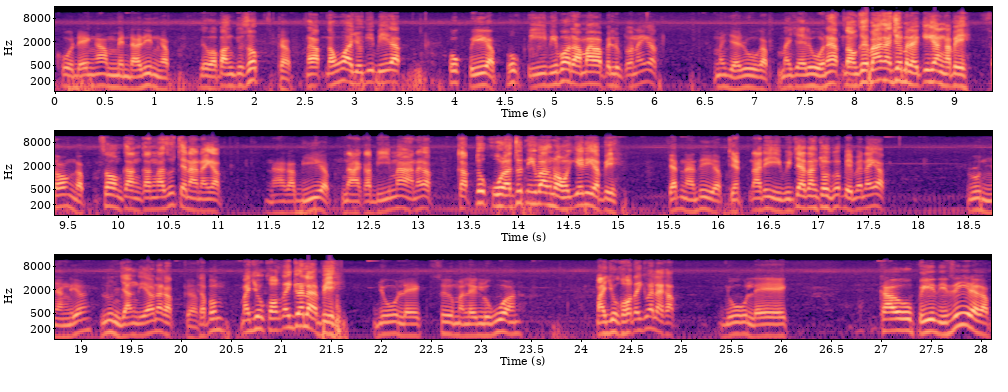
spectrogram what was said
โคแดงงามเมนดารินครับหรือว่าบังจุซบครับนะครับน้องวัวอยู่กี่ปีครับพวกปีครับหกปีพี่พ่อทำมาเป็นลูกตัวไหนครับ ไม่ใช่รู้ครับไม่ใช่รู้นะครับน้องเคยบ้านกันชนมาแล้วกี่ครั้งครับพี่ซ่องครับซ่องกลางกลางลาสุดชนะไหนครับนากระบีครับนากระบีมานะครับกับทุกกูละชุดนี้ว่างน้องเมื่อกี้ที่ครับพี่จัดหนาที่ครับเจ็ดนาทีวิจัยตั้งชนก็เปลี่ยนไปไหนครับรุ่นอย่างเดียว รุ่นอย่างเดียวนะครับครับ ครับผมมาอยู่กอกได้กี่วันแล้วพี่อยูเล็กซื้อมาเล็กลูกวัวนะมาอยู่กอกได้กี่วันแล้วครับอยูเล็กเก้าปีที่สี่แล้วครับ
